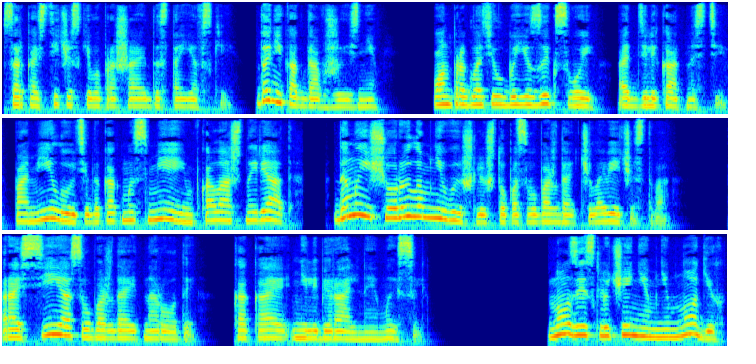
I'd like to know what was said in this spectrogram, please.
саркастически вопрошает Достоевский? Да никогда в жизни. Он проглотил бы язык свой от деликатности. «Помилуйте, да как мы смеем, в калашный ряд! Да мы еще рылом не вышли, чтоб освобождать человечество. Россия освобождает народы. Какая нелиберальная мысль!» Но за исключением немногих,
